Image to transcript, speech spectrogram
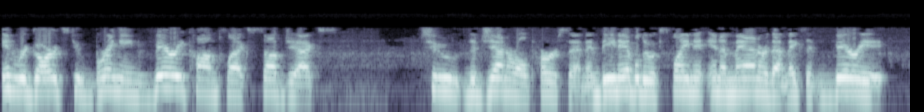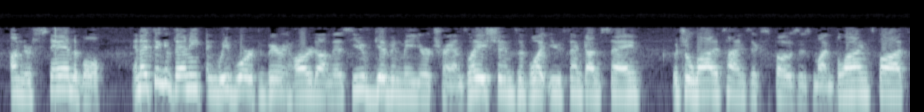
in regards to bringing very complex subjects to the general person and being able to explain it in a manner that makes it very understandable. And I think if anything, we've worked very hard on this. You've given me your translations of what you think I'm saying, which a lot of times exposes my blind spots.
